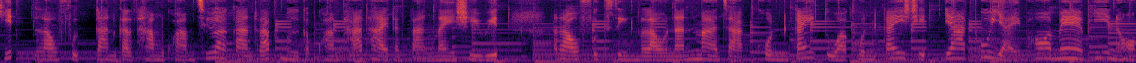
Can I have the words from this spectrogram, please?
คิด เราฝึกการกระทำความเชื่อการรับมือกับความท้าทายต่างๆ ในชีวิต เราฝึกสิ่งเหล่านั้นมาจากคนใกล้ตัวคนใกล้ชิดญาติผู้ใหญ่พ่อแม่พี่น้อง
